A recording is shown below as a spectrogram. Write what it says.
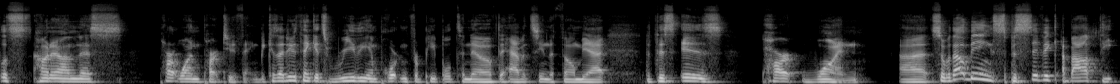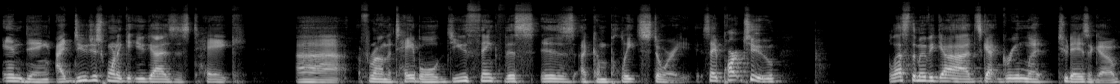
let's hone in on this part one, part two thing because I do think it's really important for people to know if they haven't seen the film yet that this is part one. Uh, so, without being specific about the ending, I do just want to get you guys' take from around the table. Do you think this is a complete story? Say part two Bless the Movie Gods got greenlit two days ago.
